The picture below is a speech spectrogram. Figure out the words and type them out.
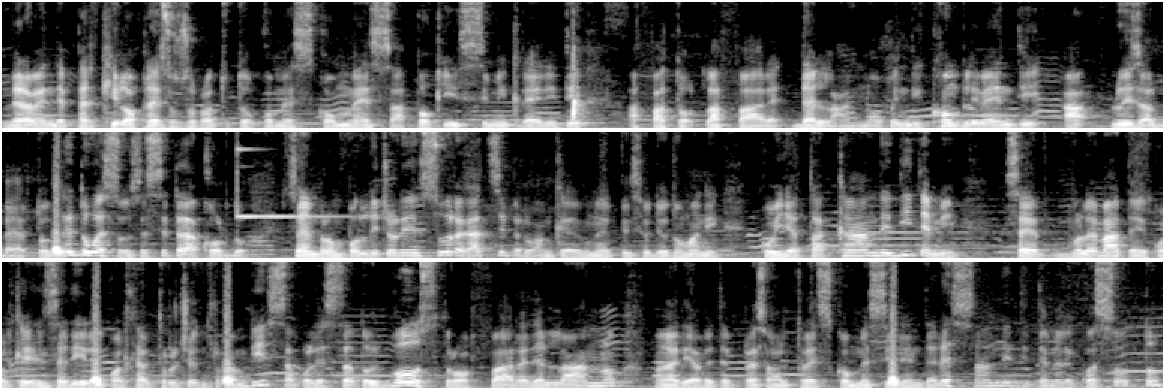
veramente per chi lo ha preso soprattutto come scommessa a pochissimi crediti ha fatto l'affare dell'anno, quindi complimenti a Luis Alberto. Detto questo, se siete d'accordo, sembra un pollicione in su ragazzi, però anche un episodio domani con gli attaccanti, ditemi se volevate qualche, inserire qualche altro centrocampista, qual è stato il vostro affare dell'anno, magari avete preso altre scommessine interessanti, ditemele qua sotto,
